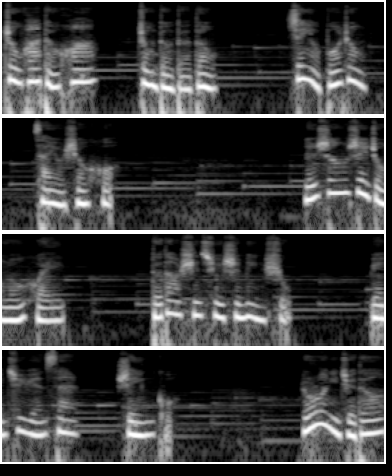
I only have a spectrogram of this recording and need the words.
种花得花，种豆得豆，先有播种，才有收获。人生是一种轮回，得到失去是命数，缘聚缘散是因果。如若你觉得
